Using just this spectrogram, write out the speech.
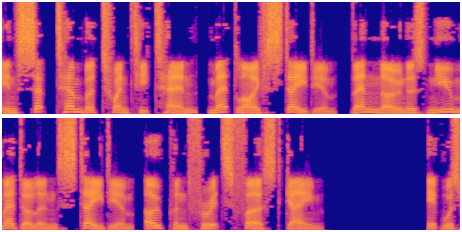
In September 2010, MetLife Stadium, then known as New Meadowlands Stadium, opened for its first game. It was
